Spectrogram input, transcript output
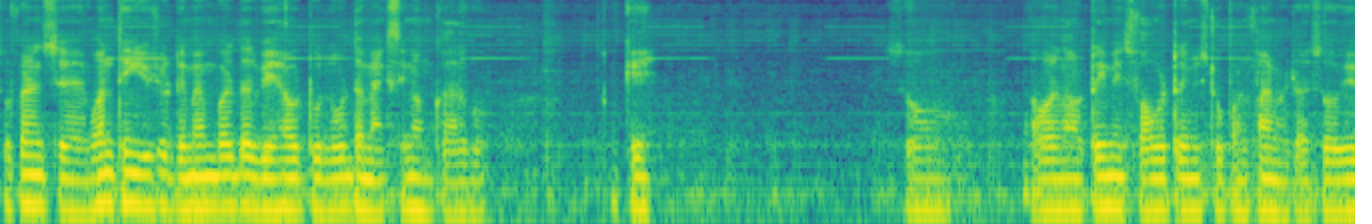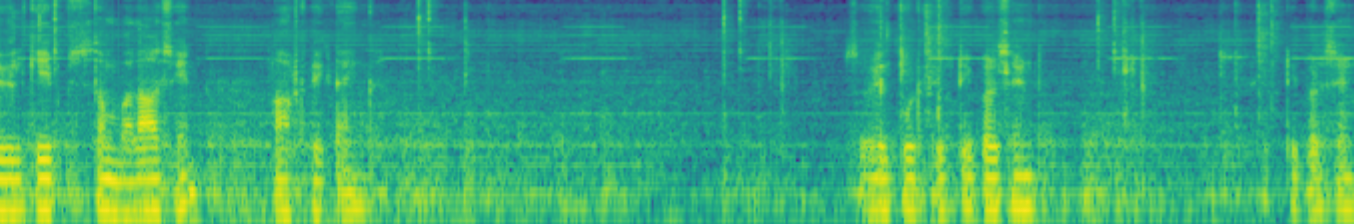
so friends uh, one thing you should remember that we have to load the maximum cargo okay? So our now trim is forward trim is 2.5 meter so we will keep some ballast in aft peak tank. So we'll put 50 percent 50 percent.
